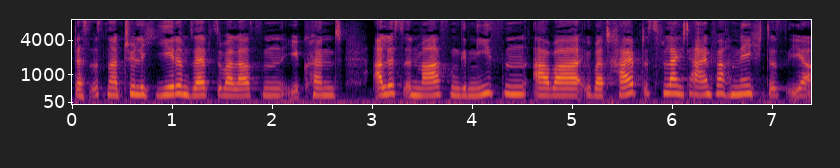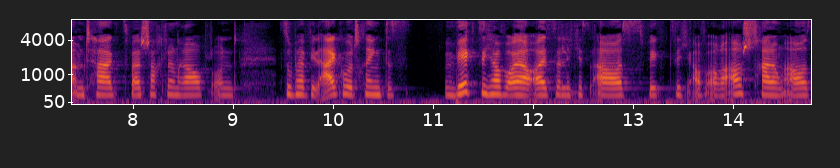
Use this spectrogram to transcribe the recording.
Das ist natürlich jedem selbst überlassen. Ihr könnt alles in Maßen genießen, aber übertreibt es vielleicht einfach nicht, dass ihr am Tag zwei Schachteln raucht und super viel Alkohol trinkt. Das wirkt sich auf euer Äußerliches aus, es wirkt sich auf eure Ausstrahlung aus.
